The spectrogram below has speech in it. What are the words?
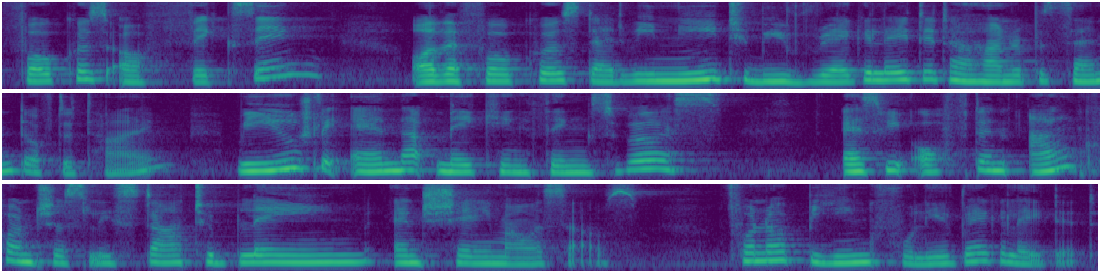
focus of fixing or the focus that we need to be regulated 100% of the time, we usually end up making things worse as we often unconsciously start to blame and shame ourselves for not being fully regulated.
